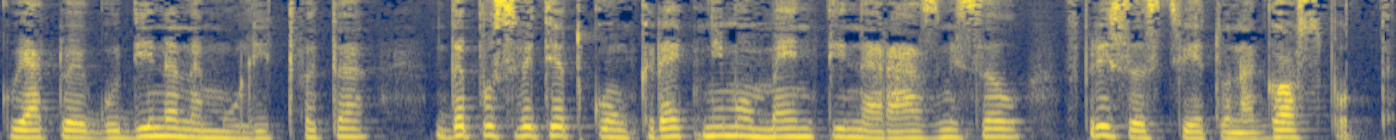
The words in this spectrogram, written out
която е година на молитвата, да посветят конкретни моменти на размисъл в присъствието на Господ.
